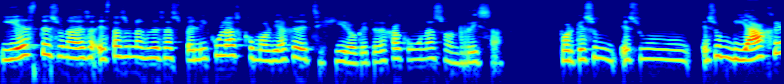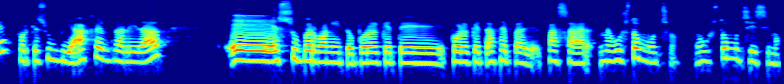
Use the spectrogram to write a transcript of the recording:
Y este es una de esta es una de esas películas como El viaje de Chihiro, que te deja con una sonrisa, porque es un, es un, es un viaje, porque es un viaje en realidad, eh, súper bonito por el, que te, por el que te hace pasar. Me gustó mucho, me gustó muchísimo.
